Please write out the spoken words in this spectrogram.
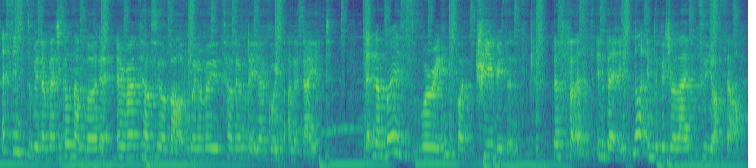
That seems to be the magical number that everyone tells you about whenever you tell them that you're going on a diet. That number is worrying for three reasons. The first is that it's not individualized to yourself.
